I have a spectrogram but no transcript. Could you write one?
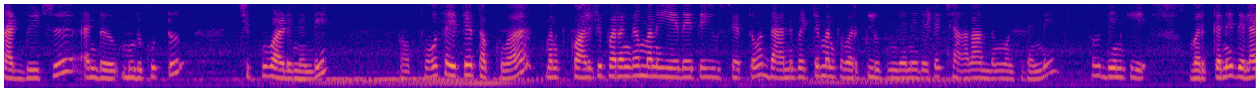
కట్ బీడ్స్ అండ్ ముడుకుట్టు చిప్పు వాడినండి. పోస్ అయితే తక్కువ. మనకి క్వాలిటీ పరంగా మనం ఏదైతే యూస్ చేస్తామో దాన్ని బట్టి మనకి వర్క్ లుకింగ్ అనేది అయితే చాలా అందంగా ఉంటుందండి. సో దీనికి వర్క్ అనేది ఇలా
